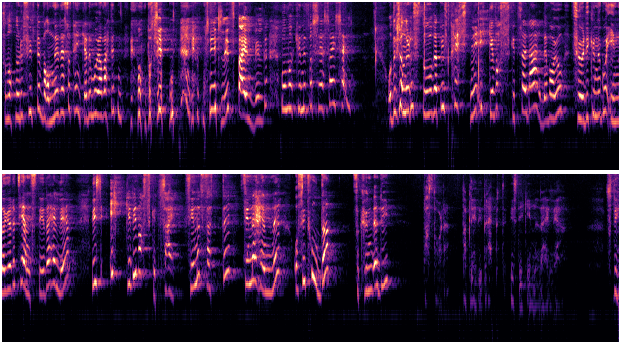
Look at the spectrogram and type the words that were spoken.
sånn at når du fylte vann i det, så tenker jeg det må jo ha vært et, et nydelig speilbilde hvor man kunne få se seg selv. Og du skjønner, Det står at hvis prestene ikke vasket seg der Det var jo før de kunne gå inn og gjøre tjeneste i det hellige. Hvis ikke de vasket seg, sine føtter, sine hender og sitt hode, så kunne de Da står det da ble de drept hvis de gikk inn i det hellige. Så de,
